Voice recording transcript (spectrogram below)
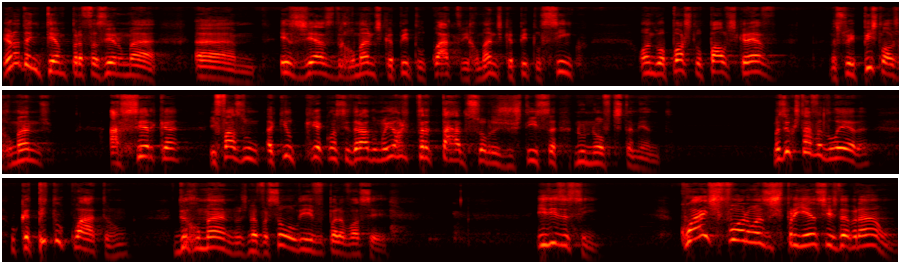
Eu não tenho tempo para fazer uma uh, exegese de Romanos capítulo 4 e Romanos capítulo 5, onde o apóstolo Paulo escreve na sua epístola aos Romanos acerca e faz um, aquilo que é considerado o maior tratado sobre a justiça no Novo Testamento. Mas eu gostava de ler o capítulo 4 de Romanos, na versão livre, para vocês. E diz assim: Quais foram as experiências de Abraão,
